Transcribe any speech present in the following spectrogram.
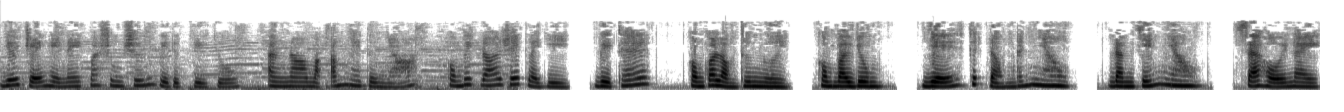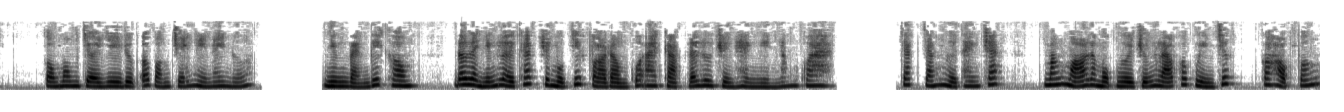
Giới trẻ ngày nay quá sung sướng vì được chiều chuộng, ăn no mặc ấm ngay từ nhỏ, không biết đói rét là gì, vì thế không có lòng thương người, không bao dung, dễ kích động đánh nhau, đâm chém nhau. Xã hội này còn mong chờ gì được ở bọn trẻ ngày nay nữa. Nhưng bạn biết không, đó là những lời khắc trên một chiếc vò đồng của Ai Cập đã lưu truyền hàng nghìn năm qua. Chắc chắn người than trách, mắng mỏ là một người trưởng lão có quyền chức, có học vấn,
